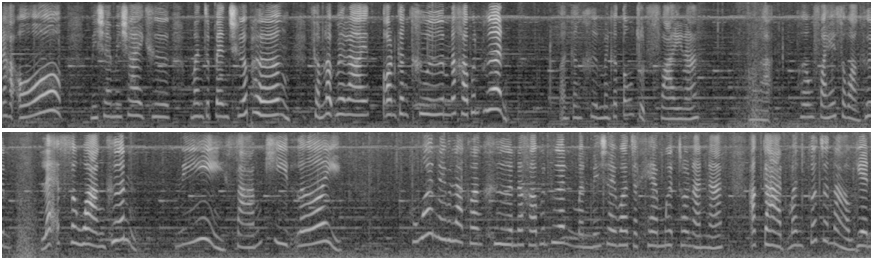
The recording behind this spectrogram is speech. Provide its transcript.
นะคะอ๋อไม่ใช่ไม่ใช่ คือ มันจะเป็นเชื้อเพลิงสำหรับเวลาตอนกลางคืนนะคะเพื่อนๆ ตอนกลางคืนมันก็ต้องจุดไฟนะ เอาละเพิ่มไฟให้สว่างขึ้น และสว่างขึ้น นี่สามขีดเลย เพราะว่าในเวลากลางคืนนะคะ เพื่อนๆ มันไม่ใช่ว่าจะแค่มืดเท่านั้นนะ อากาศมันก็จะหนาวเย็น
